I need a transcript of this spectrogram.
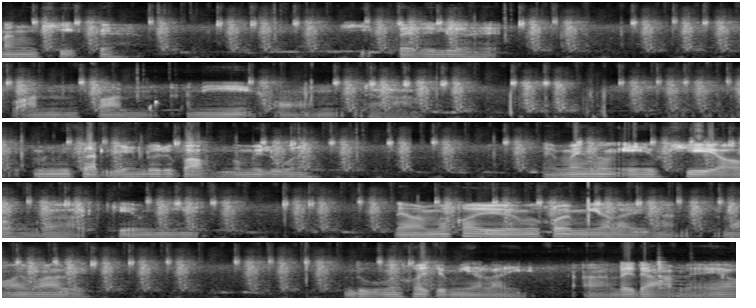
นั่งขีกไปขีกไปเรื่อยๆฟันฟันอันนี้หอมดาบมันมีสัตว์เลี้ยงด้วยหรือเปล่าผมก็ไม่รู้นะแต่แม่งต้อง AFK เอาผมว่าเกมนี้แต่มันไม่ค่อยไม่ค่อยมีอะไรนะน้อยมากเลย ดูไม่ค่อยจะมีอะไร อ่าได้ดาบแล้ว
